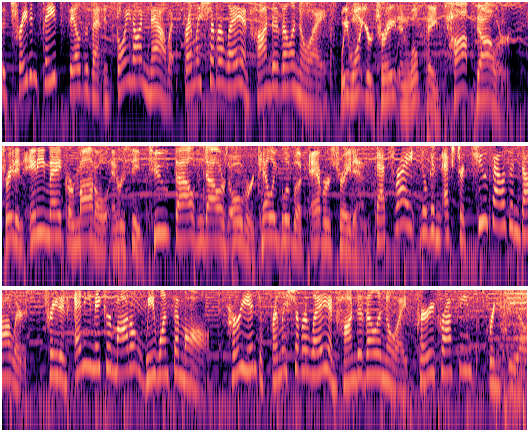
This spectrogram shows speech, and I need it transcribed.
The Trade and Save sales event is going on now at Friendly Chevrolet and Honda of Illinois. We want your trade and we'll pay top dollar. Trade in any make or model and receive $2,000 over Kelley Blue Book average trade in. That's right. You'll get an extra $2,000. Trade in any make or model. We want them all. Hurry in to Friendly Chevrolet and Honda of Illinois, Prairie Crossing, Springfield.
